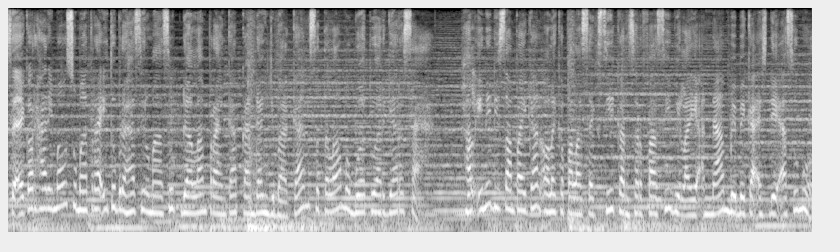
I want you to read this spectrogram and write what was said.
Seekor harimau Sumatera itu berhasil masuk dalam perangkap kandang jebakan setelah membuat warga resah. Hal ini disampaikan oleh Kepala Seksi Konservasi Wilayah 6 BBKSDA Sumut.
